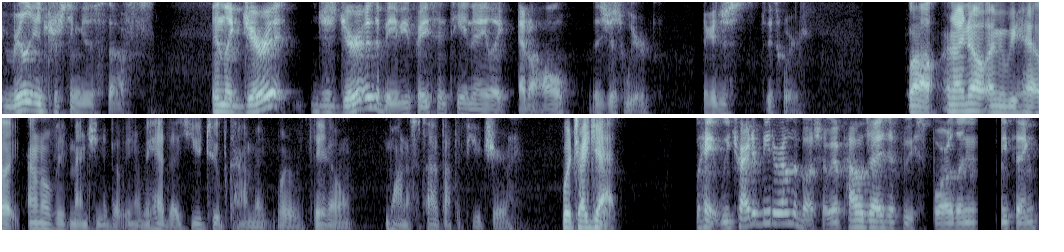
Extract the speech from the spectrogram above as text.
Really interesting stuff. And like Jarrett, just Jarrett as a babyface in TNA, like at all, is just weird. Like it just, it's weird. well, and I know I mean we had like I don't know if we've mentioned it, but you know we had that YouTube comment where they don't want us to talk about the future, which I get. Hey, we try to beat around the bush. We apologize if we spoiled anything.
